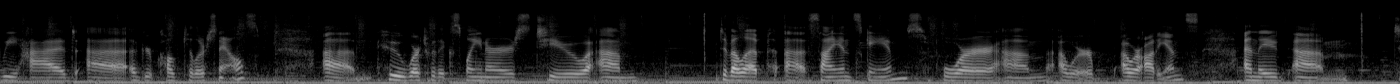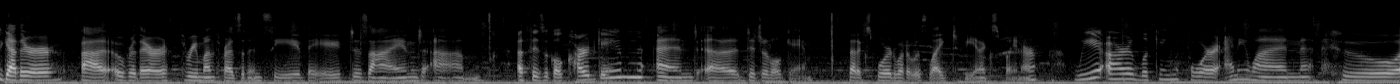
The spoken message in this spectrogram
we had uh, a group called Killer Snails um, who worked with explainers to um, develop uh, science games for um, our, our audience. And they, um, together uh, over their three month residency, they designed um, a physical card game and a digital game that explored what it was like to be an explainer. We are looking for anyone who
